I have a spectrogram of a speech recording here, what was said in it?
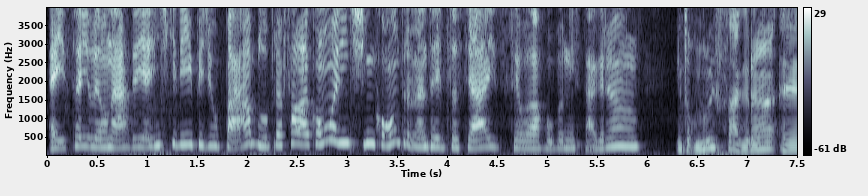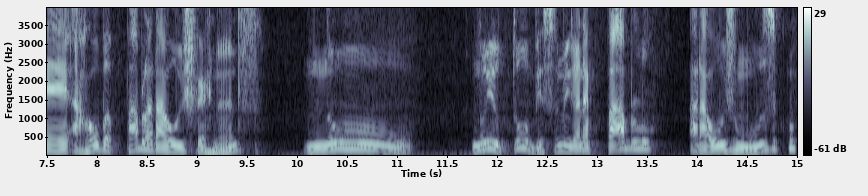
É isso aí, Leonardo. E a gente queria pedir o Pablo para falar como a gente te encontra nas redes sociais, seu arroba no Instagram. Então, no Instagram é arroba Pablo Araújo Fernandes. No no YouTube, se não me engano, é Pablo Araújo Músico.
